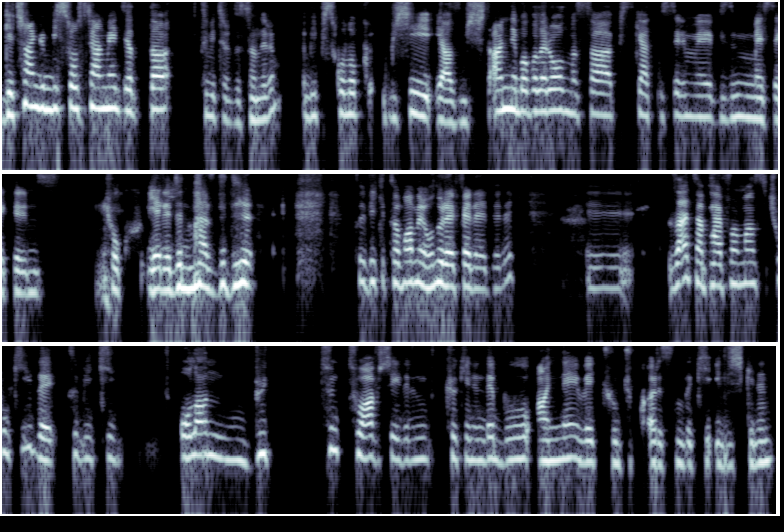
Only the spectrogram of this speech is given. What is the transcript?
geçen gün bir sosyal medyada Twitter'da sanırım bir psikolog bir şey yazmış. İşte anne babalar olmasa psikiyatristlerin ve bizim mesleklerimiz çok yer edinmezdi diye. tabii ki tamamen onu refere ederek. Ee, zaten performansı çok iyi de tabii ki olan bütün tuhaf şeylerin kökeninde bu anne ve çocuk arasındaki ilişkinin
